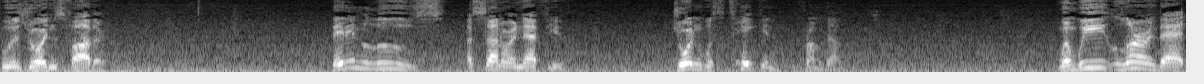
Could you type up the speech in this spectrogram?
who is Jordan's father. They didn't lose a son or a nephew. Jordan was taken from them. When we learned that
